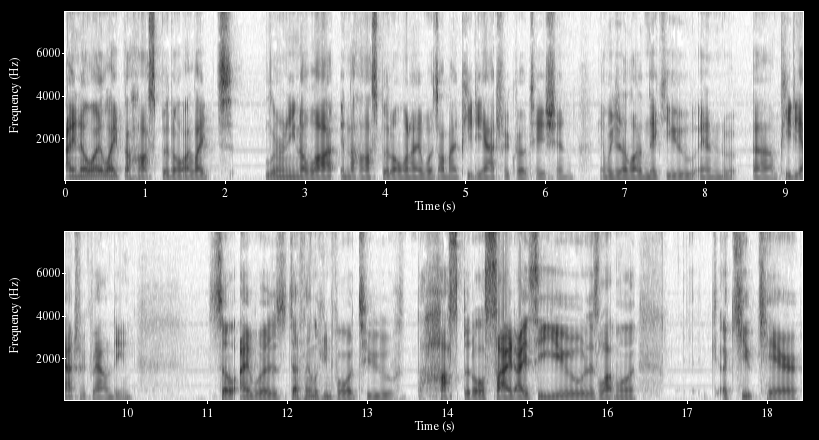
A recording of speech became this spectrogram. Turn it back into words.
I know I like the hospital. I liked learning a lot in the hospital when I was on my pediatric rotation, and we did a lot of NICU and um, pediatric rounding. So I was definitely looking forward to the hospital side ICU. There's a lot more acute care.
